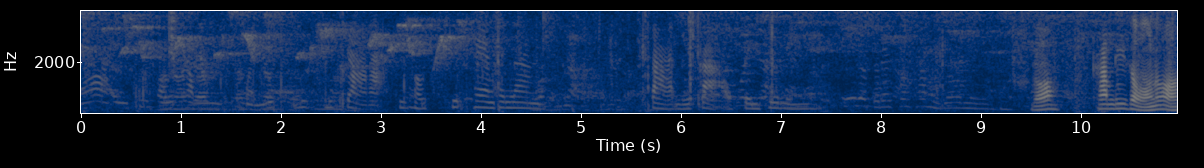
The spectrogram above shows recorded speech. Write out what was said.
อ๋อไอ้ที่เขาทำเหมือนลูกลูกลูกจากอะ ที่เขาชิดแห้งข้างล่างอะตาดหรือกาวเป็นเพื่อนเลี้ยงเหรอถ้ำที่สองแล้วเหรอ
